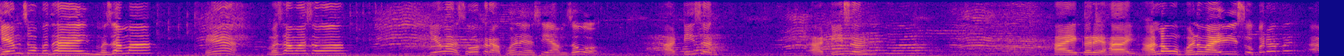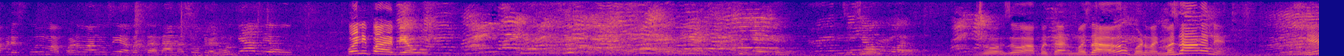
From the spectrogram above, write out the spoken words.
કેમ છો બધાય? મજામાં? હે? મજામાં છો? કેવા છોકરા ભણે છે આમ જુઓ આ ટીચર આ ટીચર હાય કરે, હાય. હાલો, હું ભણવા આવી છું, બરાબર? આપણે સ્કૂલમાં ભણવાનું છે, આ બધા નાના છોકરા હું ક્યાં બેહું? કોની પાસે બેહું? જો જો, આ બધા મજા આવે ભણવાની. મજા આવે ને? હે?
